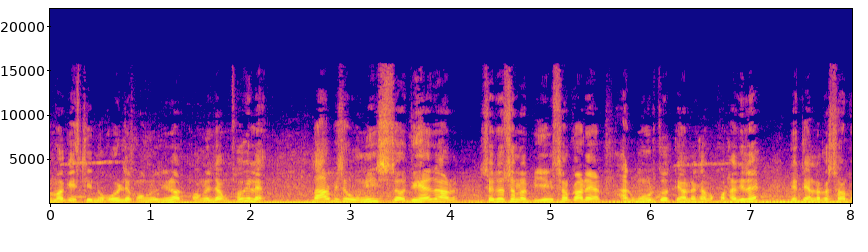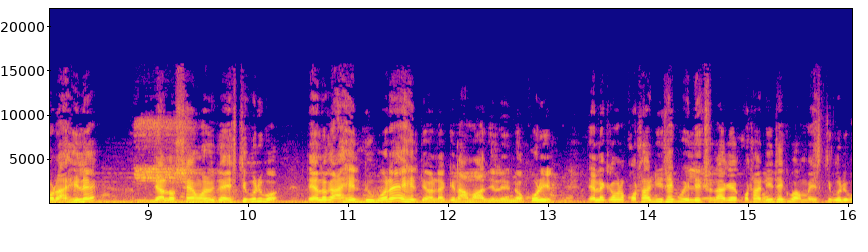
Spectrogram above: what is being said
আমাক এছ টি নকৰিলে কংগ্ৰেছ দিনত কংগ্ৰেছে আমাক ঠগিলে। তাৰপিছত ঊনৈছশ দুহেজাৰ চৈধ্য চনত বিজেপি চৰকাৰে আগমুহূৰ্তত তেওঁলোকে আমাক কথা দিলে যে তেওঁলোকে চৰকাৰ আহিলে তেওঁলোক স্বয়ং শাসিত এছ টি কৰিব। তেওঁলোকে আহিল দুবাৰে আহিল তেওঁলোকে কিন্তু আমাৰ আজিলৈ নকৰিল। তেওঁলোকে কেৱল কথা দি থাকিব ইলেকশ্যন আগে কথা দি থাকিব আমাৰ এছ টি কৰিব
